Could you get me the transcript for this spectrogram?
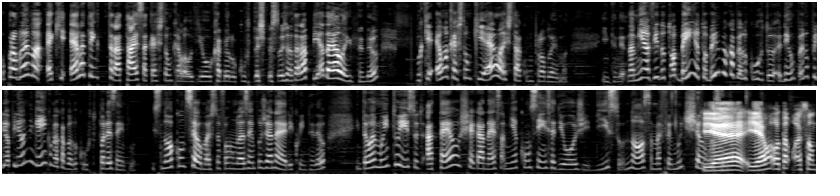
O problema é que ela tem que tratar essa questão que ela odiou o cabelo curto das pessoas na terapia dela, entendeu? Porque é uma questão que ela está com um problema. Entendeu? Na minha vida eu tô bem, eu tô bem no meu cabelo curto. Eu, nenhum- eu não pedi opinião de ninguém com meu cabelo curto, por exemplo. Isso não aconteceu, mas tô falando um exemplo genérico, entendeu? Então é muito isso. Até eu chegar nessa minha consciência de hoje disso, nossa, mas foi muito chão. E é, e é outra. São,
